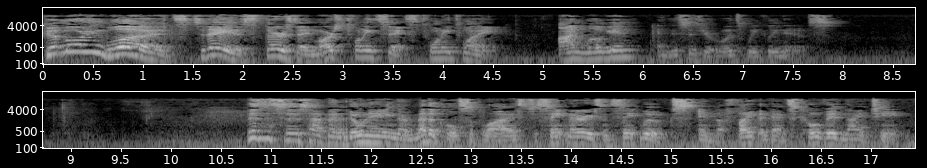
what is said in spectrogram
Good morning, Woods! Today is Thursday, March 26, 2020. I'm Logan, and this is your Woods Weekly News. Businesses have been donating their medical supplies to St. Mary's and St. Luke's in the fight against COVID 19,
